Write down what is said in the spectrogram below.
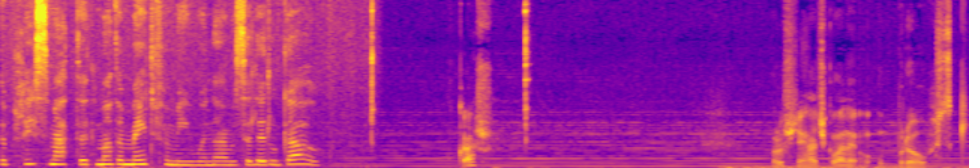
the placemat that mother made for me when I was a little girl. Ukáž? Ručne hačkované ubrovsky.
